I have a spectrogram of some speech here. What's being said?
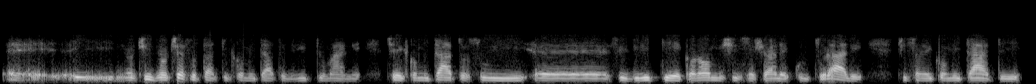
eh, non, ci, non, c'è soltanto il Comitato dei diritti umani, c'è il Comitato sui, eh, sui, diritti economici, sociali e culturali, ci sono i comitati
